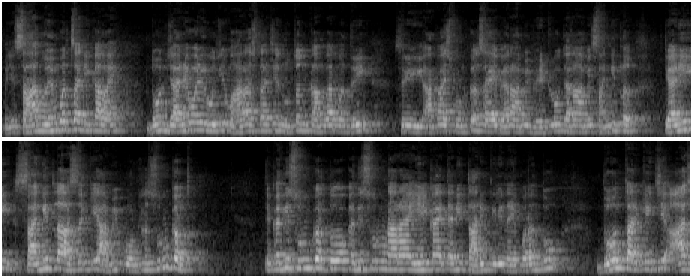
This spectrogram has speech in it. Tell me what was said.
म्हणजे सहा नोव्हेंबरचा निकाल आहे दोन जानेवारी रोजी महाराष्ट्राचे नूतन कामगार मंत्री श्री आकाश फुंडकर साहेब यांना आम्ही भेटलो त्यांना आम्ही सांगितलं. त्यांनी सांगितलं असं की आम्ही पोर्टल सुरू करतो. ते कधी सुरू करतो कधी सुरू होणार आहे हे काय त्यांनी तारीख दिली नाही. परंतु दोन तारखेची आज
